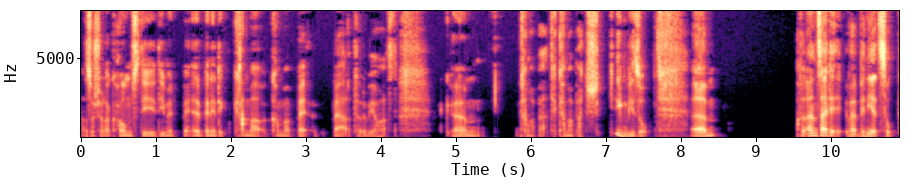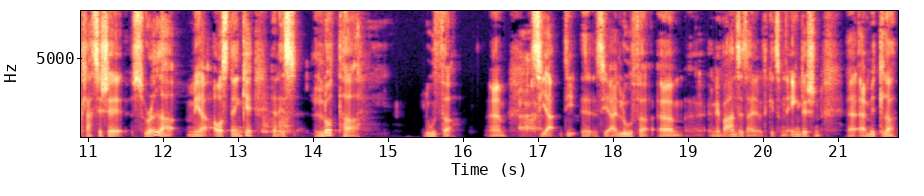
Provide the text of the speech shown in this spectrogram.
Also Sherlock Holmes, die, die mit äh, Benedict Kammer, Kammerbert oder wie er heißt. Ähm, Kammerbert, Kammerbatsch, irgendwie so. Ähm, auf der anderen Seite, wenn ich jetzt so klassische Thriller mir ausdenke, dann ist Luther, Luther, ähm, C.I. die, äh, C.I. Luther, ähm, eine Wahnsinns, da geht es um einen englischen äh, Ermittler,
